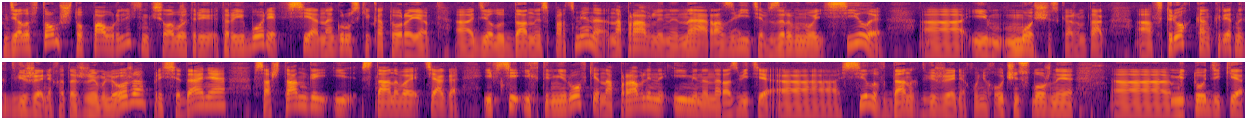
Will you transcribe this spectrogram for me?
Дело в том, что пауэрлифтинг, силовое троеборье, все нагрузки, которые а, делают данные данные спортсмена направлены на развитие взрывной силы э, и мощи, скажем так, э, в трех конкретных движениях. Это жим лежа, приседания со штангой и становая тяга. И все их тренировки направлены именно на развитие э, силы в данных движениях. У них очень сложные э, методики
